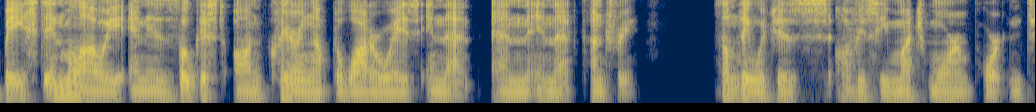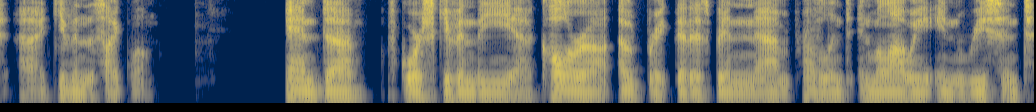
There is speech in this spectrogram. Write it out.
based in Malawi and is focused on clearing up the waterways in that and in that country. Something which is obviously much more important uh, given the cyclone and uh, of course, given the uh, cholera outbreak that has been um, prevalent in Malawi in recent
